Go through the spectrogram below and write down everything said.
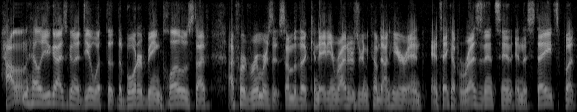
how in the hell are you guys going to deal with the, the border being closed? I've I've heard rumors that some of the Canadian writers are going to come down here and, and take up a residence in, in the states, but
